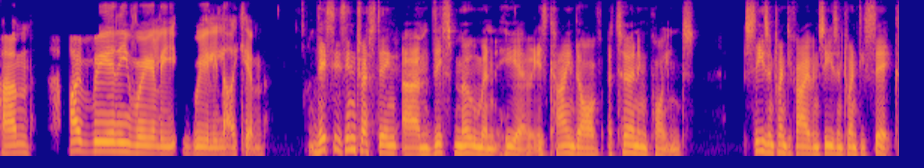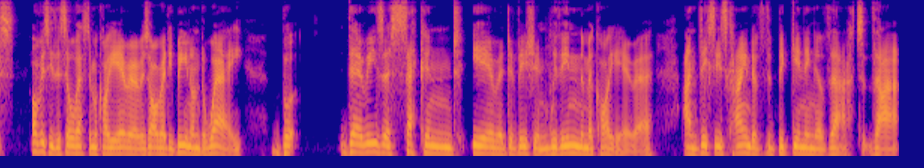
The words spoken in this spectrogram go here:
Um, I really, really, really like him. This is interesting. Um, this moment here is kind of a turning point. Season 25 and season 26, obviously the Sylvester McCoy era has already been underway, but there is a second era division within the McCoy era, and this is kind of the beginning of that. That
